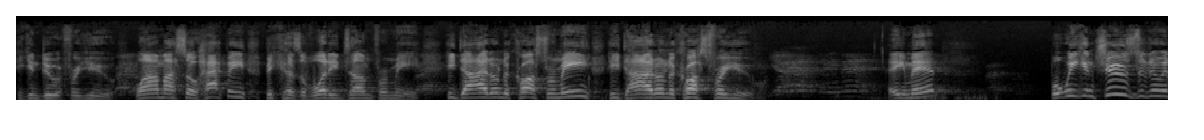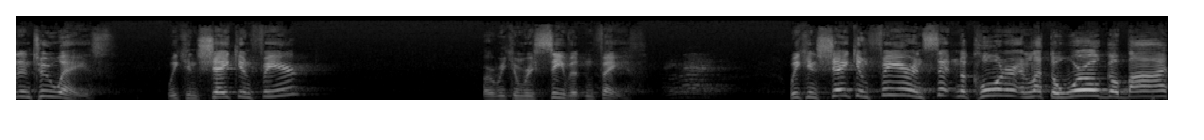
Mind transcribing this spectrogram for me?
He can do it for you. Why am I so happy? Because of what He done for me. He died on the cross for me, He died on the cross for you. amen. amen. But we can choose to do it in two ways we can shake in fear, or we can receive it in faith. We can shake in fear and sit in the corner and let the world go by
